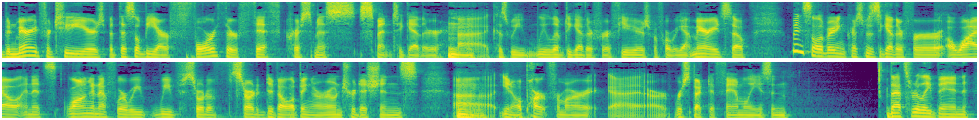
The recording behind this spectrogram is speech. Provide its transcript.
We've been married for two years, but this will be our fourth or fifth Christmas spent together because we we lived together for a few years before we got married. So we've been celebrating Christmas together for a while, and it's long enough where we we've sort of started developing our own traditions, uh, you know, apart from our uh, our respective families. And that's really been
